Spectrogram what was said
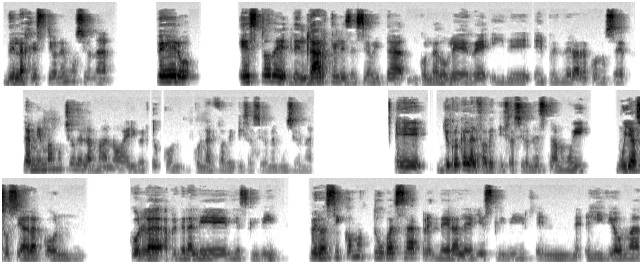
de la gestión emocional, pero esto de, del dar que les decía ahorita con la doble R y de aprender a reconocer, también va mucho de la mano, Heriberto, con, con la alfabetización emocional. Eh, yo creo que la alfabetización está muy, muy asociada con, con la, aprender a leer y escribir, pero así como tú vas a aprender a leer y escribir en el idioma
